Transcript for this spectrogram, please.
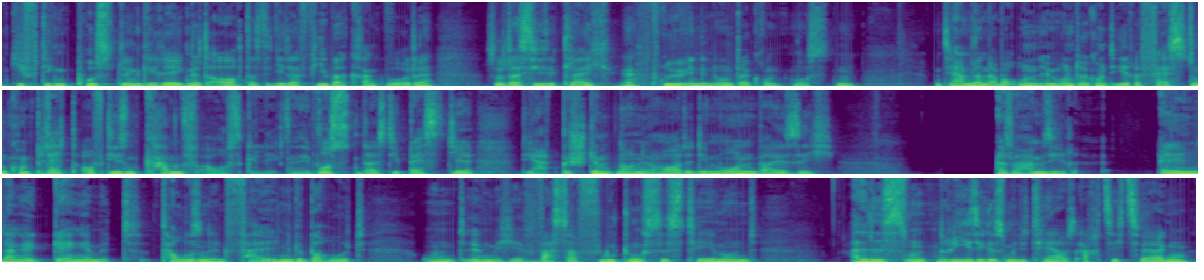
giftigen Pusteln geregnet auch, dass jeder fieberkrank wurde, so dass sie gleich äh, früh in den Untergrund mussten. Und sie haben dann aber un im Untergrund ihre Festung komplett auf diesen Kampf ausgelegt. Und sie wussten, da ist die Bestie, die hat bestimmt noch eine Horde Dämonen bei sich. Also haben sie ellenlange Gänge mit tausenden Fallen gebaut und irgendwelche Wasserflutungssysteme und alles und ein riesiges Militär aus 80 Zwergen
